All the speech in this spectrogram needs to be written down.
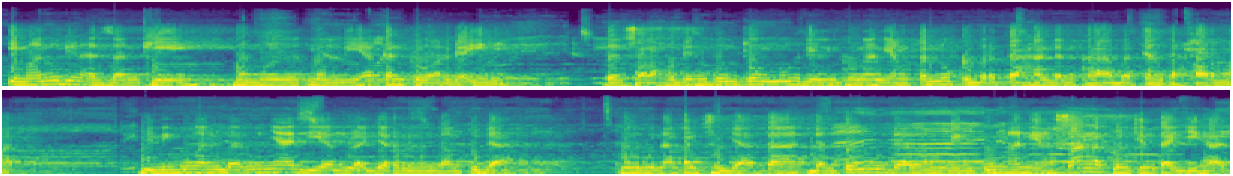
Imanuddin Az-Zanki memuliakan keluarga ini dan Salahuddin pun tumbuh di lingkungan yang penuh keberkahan dan kerabat yang terhormat. Di lingkungan barunya dia belajar menunggang kuda, menggunakan senjata dan tumbuh dalam lingkungan yang sangat mencintai jihad.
